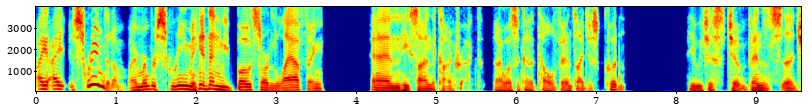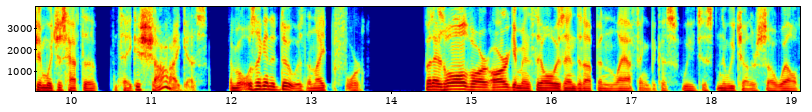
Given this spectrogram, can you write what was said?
I, I screamed at him. I remember screaming, and then we both started laughing and he signed the contract. I wasn't going to tell Vince. I just couldn't. He would just Jim Vince uh, Jim would just have to take his shot. I guess. I mean, what was I going to do? It was the night before. But as all of our arguments, they always ended up in laughing because we just knew each other so well.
